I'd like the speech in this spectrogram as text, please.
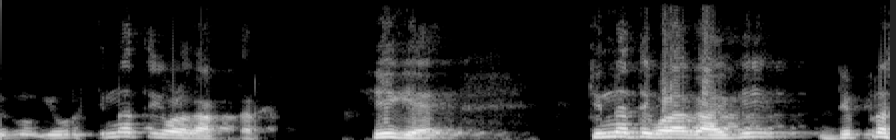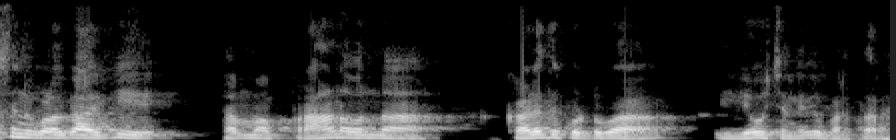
ಇವರು ಇವರು ಖಿನ್ನತೆಗೆ ಒಳಗಾಗ್ತಾರೆ ಹೀಗೆ ಖಿನ್ನತೆಗೊಳಗಾಗಿ, ಡಿಪ್ರೆಷನ್ಗೊಳಗಾಗಿ ತಮ್ಮ ಪ್ರಾಣವನ್ನ ಕಳೆದುಕೊಡುವ ಯೋಚನೆಗೆ ಬರ್ತಾರೆ.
